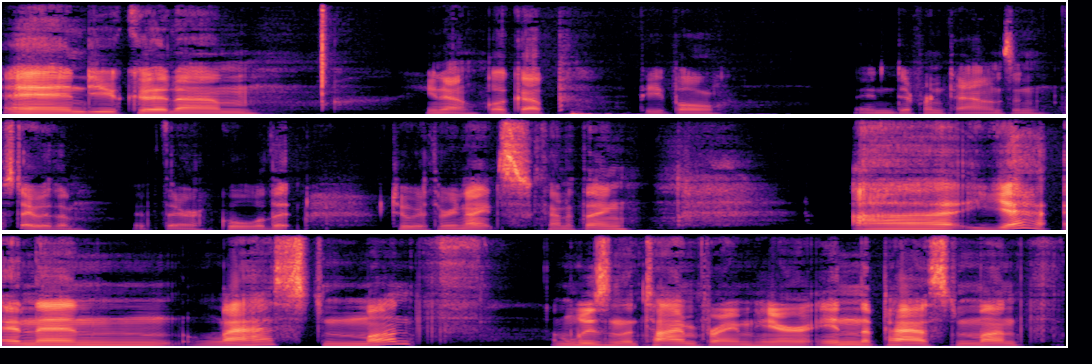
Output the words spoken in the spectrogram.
and you could um, you know, look up people in different towns and stay with them if they're cool with it. Two or three nights kind of thing. Uh yeah, and then last month, I'm losing the time frame here. In the past month,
